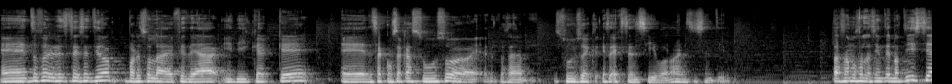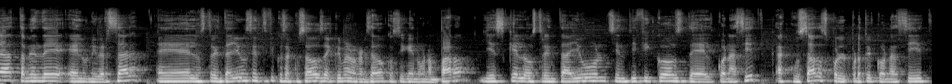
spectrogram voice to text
Eh, entonces, en este sentido, por eso la FDA indica que eh, desaconseja su uso, o sea, su uso es extensivo, ¿no? En ese sentido. Pasamos a la siguiente noticia, también de El Universal. los 31 científicos acusados de crimen organizado consiguen un amparo. Y es que los 31 científicos del CONACIT, acusados por el propio CONACIT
